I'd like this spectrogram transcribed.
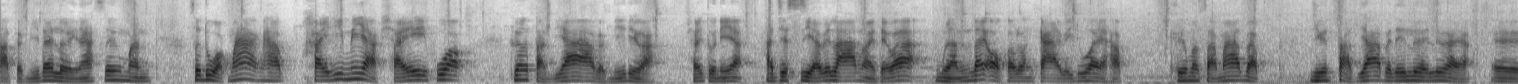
ตัดแบบนี้ได้เลยนะ ซึ่งมันสะดวกมากนะครับ ใครที่ไม่อยากใช้พวกเครื่องตัดหญ้าแบบนี้ดีกว่า ช้ตัวนี้อะอาจจะเสียเวลาหน่อยแต่ว่าเหมือนได้ออกกำลังกายไปด้วยครับ คือมันสามารถแบบยืนตัดหญ้าไปเรื่อยๆอะเออ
